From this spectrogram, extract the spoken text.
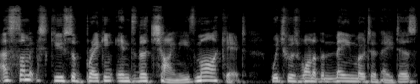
as some excuse of breaking into the Chinese market, which was one of the main motivators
